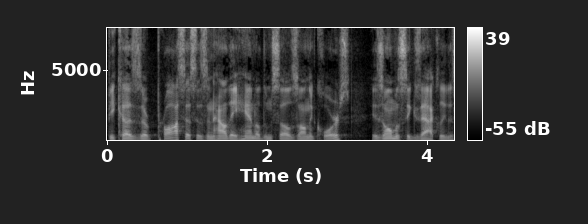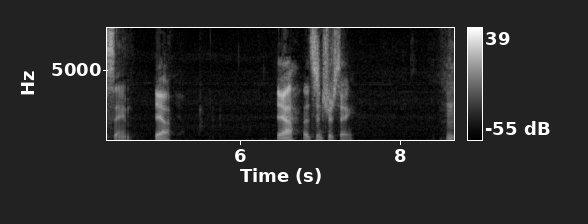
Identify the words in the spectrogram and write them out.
because their processes and how they handle themselves on the course is almost exactly the same. Yeah. Yeah, that's interesting. Hmm.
